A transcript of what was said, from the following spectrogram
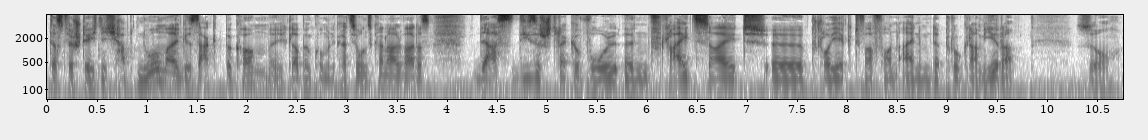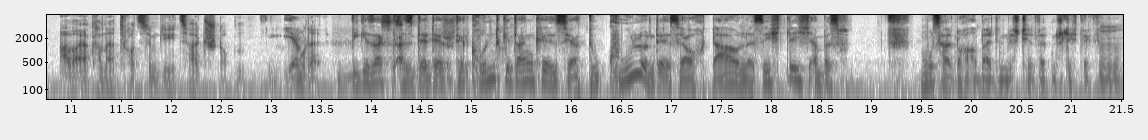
das verstehe ich nicht. Ich habe nur mal gesagt bekommen, ich glaube im Kommunikationskanal war das, dass diese Strecke wohl ein Freizeitprojekt äh, war von einem der Programmierer. So, aber da kann man ja trotzdem die Zeit stoppen. Ja, Oder wie gesagt, also der, der, der Grundgedanke ist ja du cool und der ist ja auch da und ersichtlich, aber es muss halt noch Arbeit investiert werden, schlichtweg. Mhm.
